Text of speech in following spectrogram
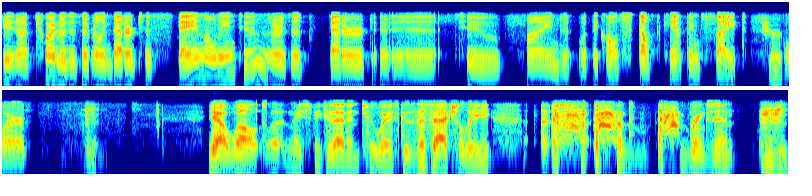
you know, I've toyed with: is it really better to stay in the lean-tos, or is it better to, uh, to find what they call a stealth camping site, sure. where yeah, well, let me speak to that in two ways because this actually brings in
